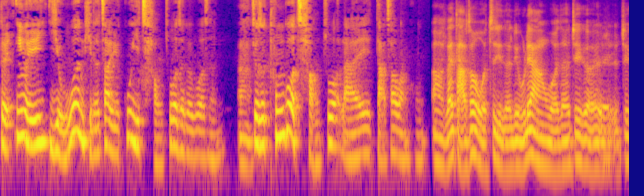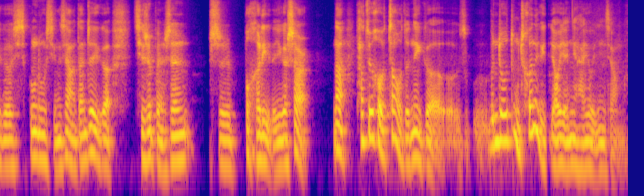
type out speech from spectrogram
对，因为有问题的在于故意炒作这个过程，嗯，就是通过炒作来打造网红啊，来打造我自己的流量，我的这个这个公众形象。但这个其实本身是不合理的一个事儿。那他最后造的那个温州动车那个谣言，你还有印象吗？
